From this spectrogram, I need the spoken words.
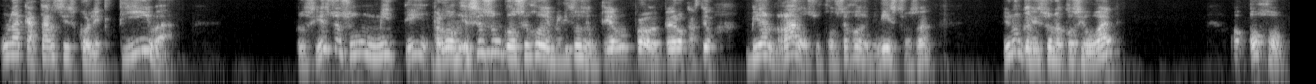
una catarsis colectiva. Pero si esto es un meeting, perdón, ese es un consejo de ministros en tiempo de Pedro Castillo, bien raro su consejo de ministros. ¿eh? Yo nunca he visto una cosa igual. Ojo,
